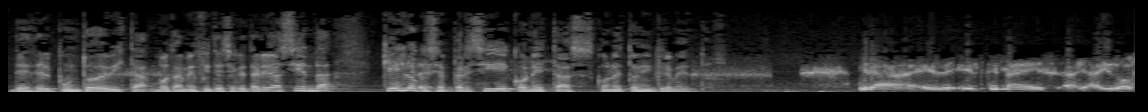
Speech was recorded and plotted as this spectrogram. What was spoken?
desde el punto de vista, vos también fuiste secretario de Hacienda, ¿qué es lo que se persigue con estas, con estos incrementos? Mira, el, tema es, hay, dos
